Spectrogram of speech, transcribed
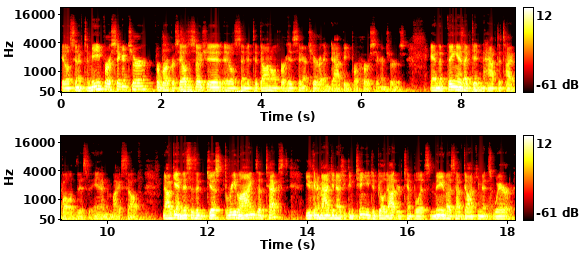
It'll send it to me for a signature for broker sales associate. It'll send it to Donald for his signature and Daffy for her signatures. And the thing is, I didn't have to type all of this in myself. Now, again, this is a, just three lines of text you can imagine as you continue to build out your templates, many of us have documents where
